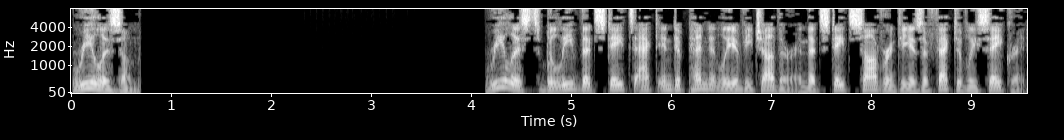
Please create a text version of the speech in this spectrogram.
Realism Realists believe that states act independently of each other and that state sovereignty is effectively sacred.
